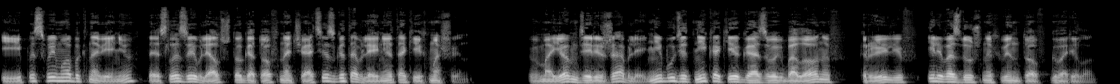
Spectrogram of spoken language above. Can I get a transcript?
И по своему обыкновению Тесла заявлял, что готов начать изготовление таких машин. В моем дирижабле не будет никаких газовых баллонов, крыльев или воздушных винтов, говорил он.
